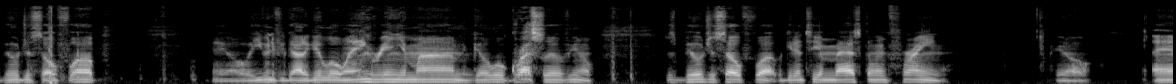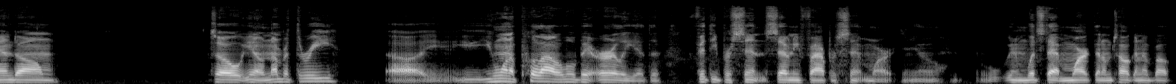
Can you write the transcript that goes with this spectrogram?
build yourself up. You know, even if you got to get a little angry in your mind and get a little aggressive, you know, just build yourself up, get into your masculine frame, you know, and, um, so, you know, number three, uh, you, you want to pull out a little bit early at the 50%, 75% mark, you know. And what's that mark that I'm talking about?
